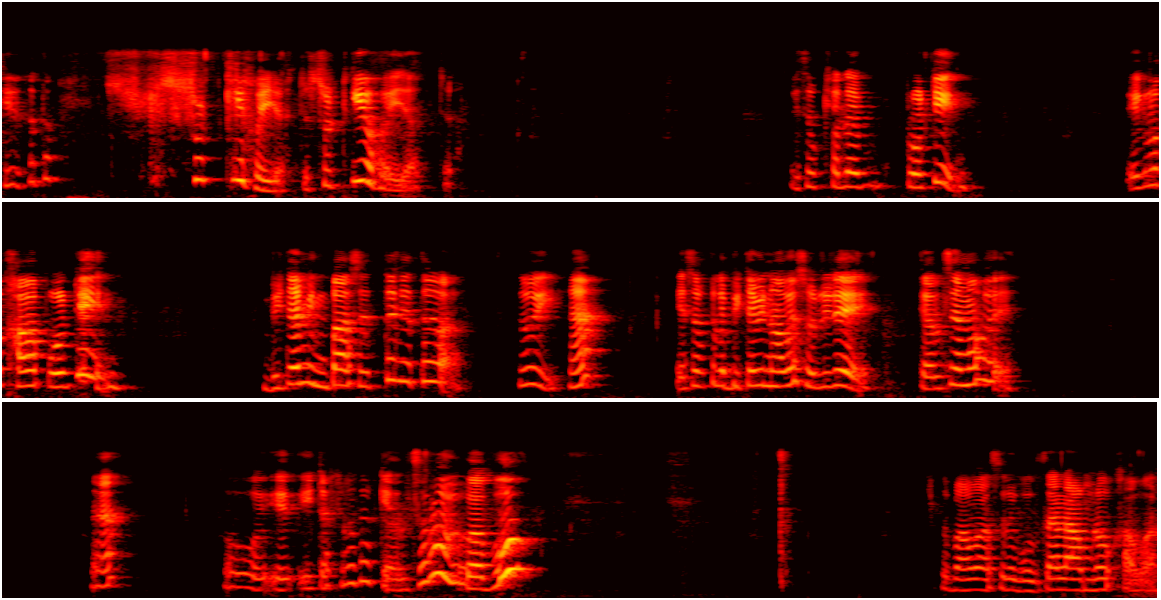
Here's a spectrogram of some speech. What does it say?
খেয়ে খেতে সুটকি হয়ে যাচ্ছে সুটকি হয়ে যাচ্ছে। এসব খেলে প্রোটিন এগুলো খাওয়া প্রোটিন ভিটামিন পাস, এর থেকে তো। তুই হ্যাঁ? এসব খেলে ভিটামিন হবে শরীরে? ক্যালসিয়াম হবে? হ্যাঁ? ও, এ- এইটা খেলে তো ক্যালসিয়াম হবে বাবু। তো বাবা আসলে বলতে তাহলে আমরাও খাব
